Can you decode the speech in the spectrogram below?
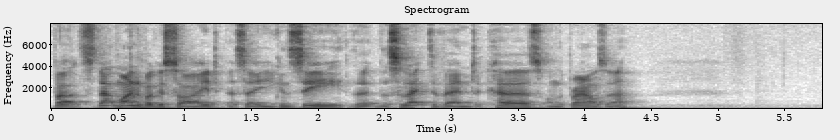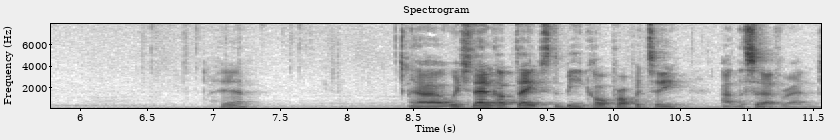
but that minor bug aside, say you can see that the select event occurs on the browser here, uh, which then updates the bcol property at the server end.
